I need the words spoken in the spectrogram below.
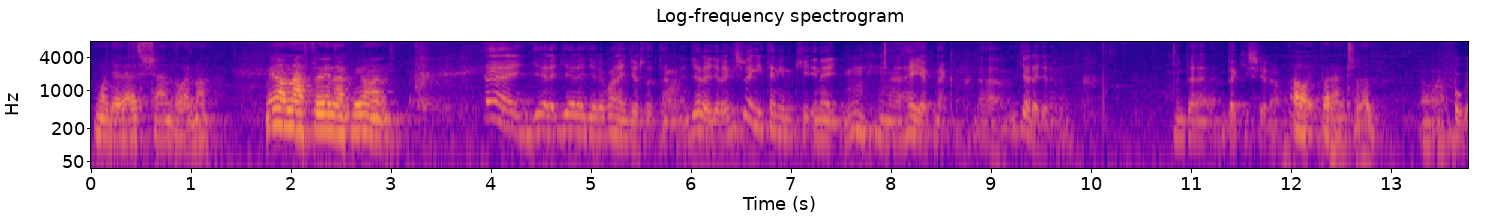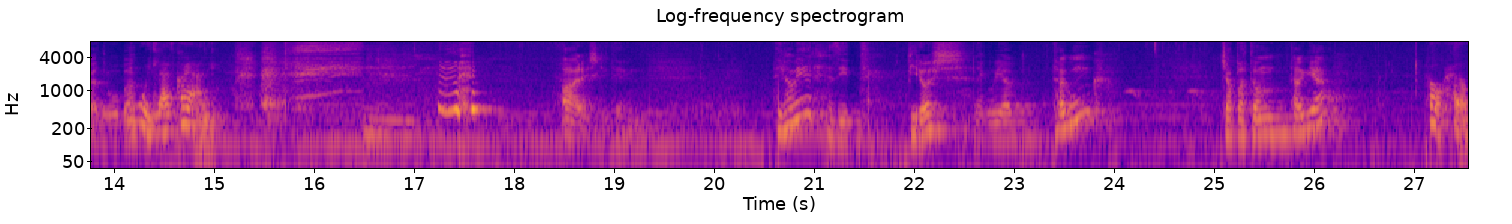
magyaráz Sándornak. Mi van már főnök, mi van? Ej, gyere, gyere, gyere, van egy ötletem, van egy, gyere, gyere, és segíteni kéne egy mm, helyeknek. Uh, gyere, gyere. Be, bekísérem Ahogy parancsolod. a fogadóba. Úgy lehet kajálni? Arra is kitérünk. Tihamér, ez itt Piros, legújabb tagunk, csapatom tagja. Oh, hello.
